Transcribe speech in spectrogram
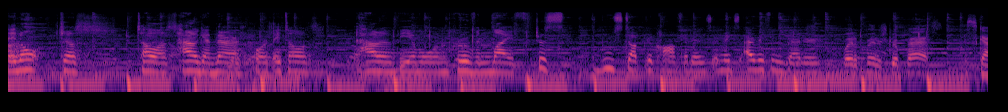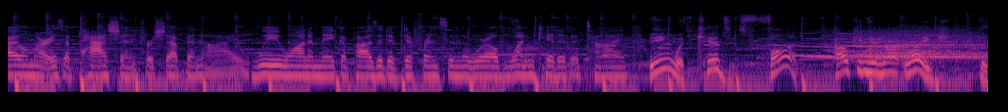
They don't just tell us how to get better at sports, they tell us how to be able to improve in life. Just boost up your confidence. It makes everything better. Way to finish, good pass. Skylemar is a passion for Shep and I. We want to make a positive difference in the world, one kid at a time. Being with kids is fun. How can you not like the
